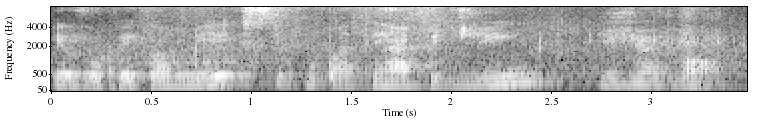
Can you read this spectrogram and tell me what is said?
Eu vou pegar o mix, vou bater rapidinho e já volto.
